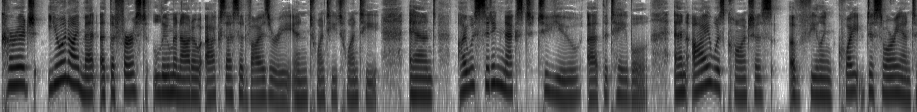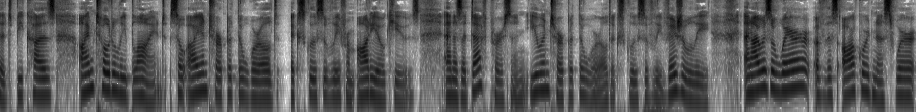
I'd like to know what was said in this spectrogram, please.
Courage, you and I met at the first Luminato Access Advisory in 2020, and I was sitting next to you at the table, and I was conscious of feeling quite disoriented because I'm totally blind. So I interpret the world exclusively from audio cues. And as a deaf person, you interpret the world exclusively visually. And I was aware of this awkwardness where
